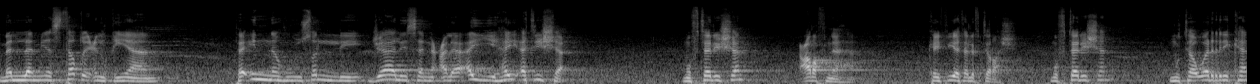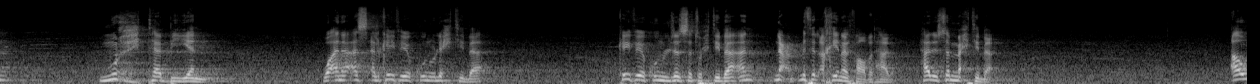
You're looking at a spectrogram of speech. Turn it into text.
من لم يستطع القيام فإنه يصلي جالسا على أي هيئة شاء. مفترشا عرفناها. كيفية الافتراش. مفترشا متوركا محتبيا. وأنا أسأل كيف يكون الاحتباء؟ كيف يكون الجلسة احتباء؟ نعم مثل أخينا الفاضل هذا. هذا يسمى احتباء. أو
